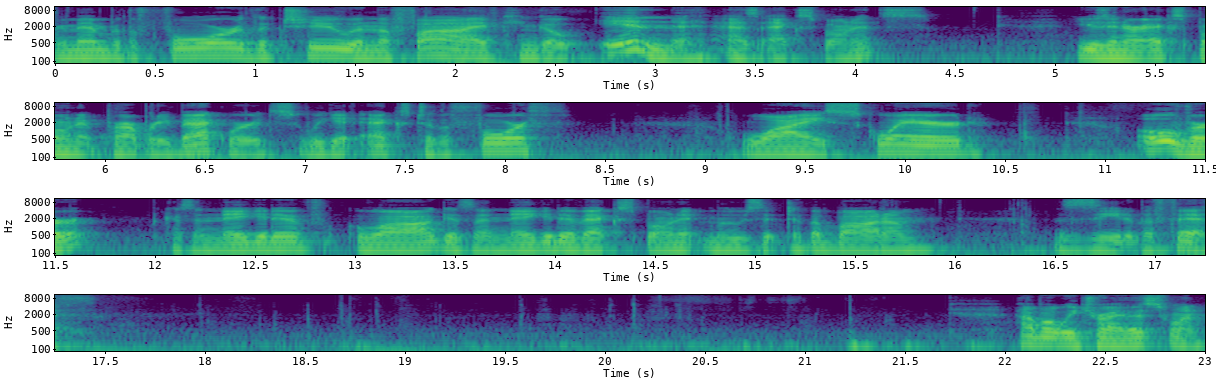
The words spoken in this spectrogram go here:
Remember, the 4, the 2, and the 5 can go in as exponents. Using our exponent property backwards, we get x to the fourth y squared over, because a negative log is a negative exponent, moves it to the bottom, z to the fifth. How about we try this one?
